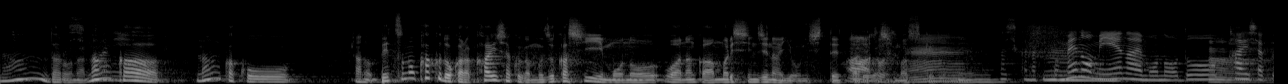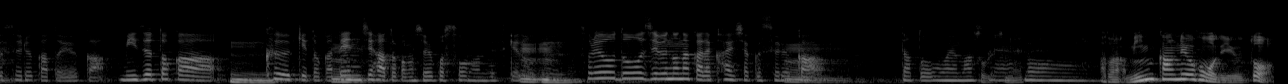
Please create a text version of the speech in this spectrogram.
なんだろうな。なんかなんかこうあの別の角度から解釈が難しいものはなんかあんまり信じないようにしてたりはしますけどね。確かに目の見えないものをどう解釈するかというか水とかうん空気とかうん電磁波とかもそれこそそうなんですけど、それをどう自分の中で解釈するかだと思いますね。そうです。ね。ああとなんか民間療法でいうと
